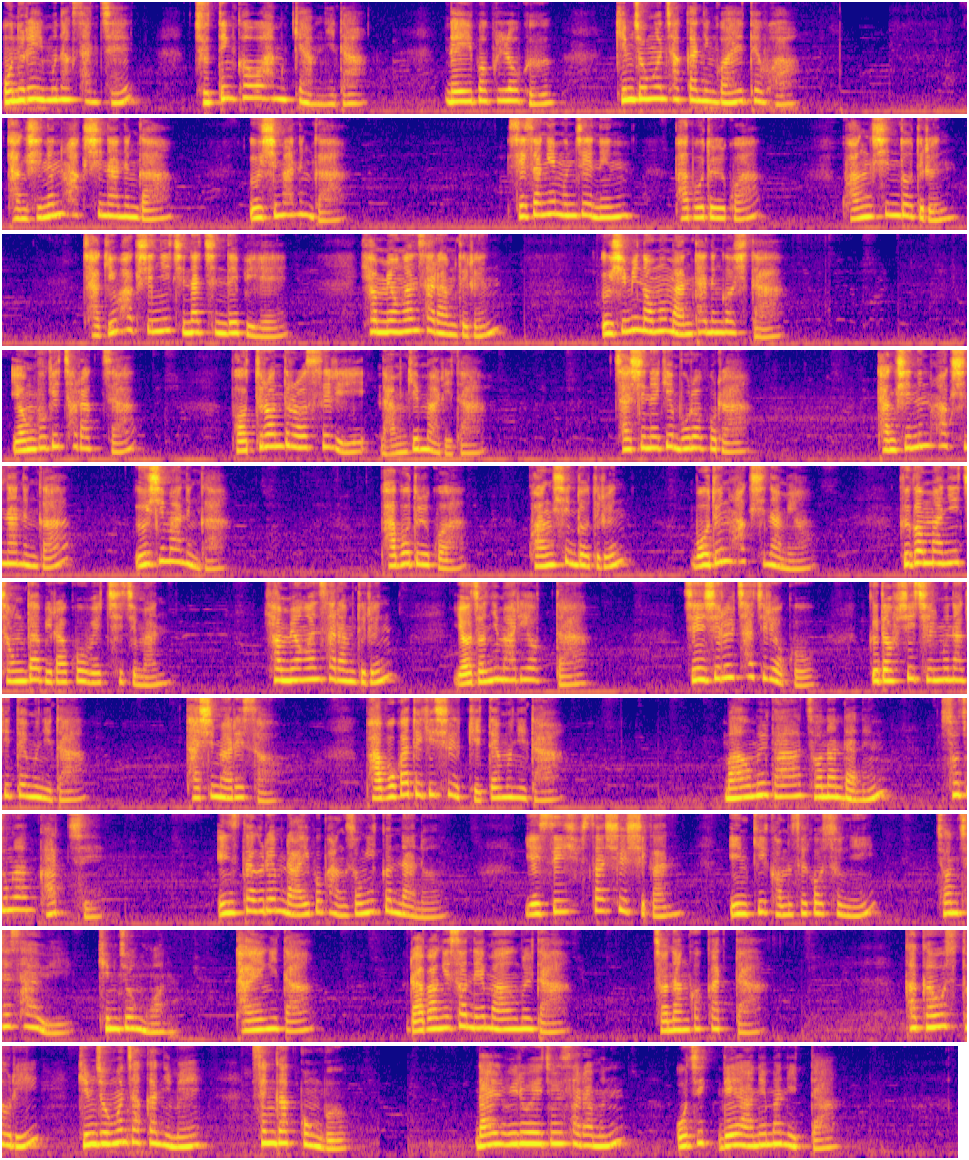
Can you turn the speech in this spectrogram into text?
오늘의 인문학 산책 주띵커와 함께 합니다. 네이버 블로그 김종원 작가님과의 대화 당신은 확신하는가? 의심하는가? 세상의 문제는 바보들과 광신도들은 자기 확신이 지나친 데 비해 현명한 사람들은 의심이 너무 많다는 것이다. 영국의 철학자 버트런드 러셀이 남긴 말이다. 자신에게 물어보라. 당신은 확신하는가? 의심하는가? 바보들과 광신도들은 뭐든 확신하며 그것만이 정답이라고 외치지만 현명한 사람들은 여전히 말이 없다. 진실을 찾으려고 끝없이 질문하기 때문이다. 다시 말해서 바보가 되기 싫기 때문이다. 마음을 다 전한다는 소중한 가치. 인스타그램 라이브 방송이 끝난 후 예스24 실시간 인기 검색어 순위 전체 4위 김종원. 다행이다. 라방에서 내 마음을 다 전한 것 같다. 카카오 스토리 김종원 작가님의 생각 공부. 날 위로해줄 사람은 오직 내 안에만 있다.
